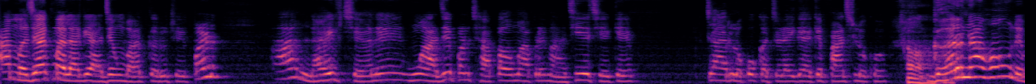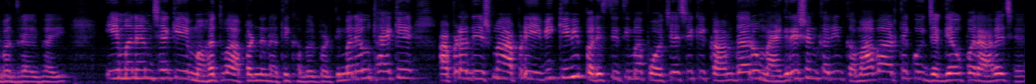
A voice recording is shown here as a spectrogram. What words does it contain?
આ મજાકમાં લાગે આજે હું વાત કરું છું પણ આ લાઈફ છે અને હું આજે પણ છાપાઓમાં આપણે વાંચીએ છીએ કે ચાર લોકો કચડાઈ ગયા કે પાંચ લોકો. ઘર ના હોવું ને ભદ્રાઈભાઈ એ મને એમ છે કે એ મહત્વ આપણને નથી ખબર પડતી. મને એવું થાય કે આપણા દેશમાં આપણે એવી કેવી પરિસ્થિતિમાં પહોંચે છે કે કામદારો માઇગ્રેશન કરીને કમાવા અર્થે કોઈ જગ્યા ઉપર આવે છે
